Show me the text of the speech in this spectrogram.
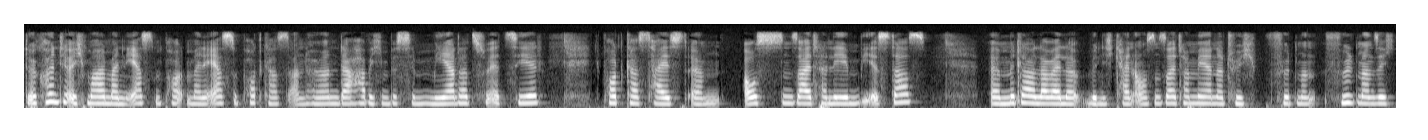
Da könnt ihr euch mal meinen ersten Pod meine erste Podcast anhören. Da habe ich ein bisschen mehr dazu erzählt. Der Podcast heißt ähm, Außenseiterleben. Wie ist das? Äh, mittlerweile bin ich kein Außenseiter mehr. Natürlich fühlt man, fühlt man sich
